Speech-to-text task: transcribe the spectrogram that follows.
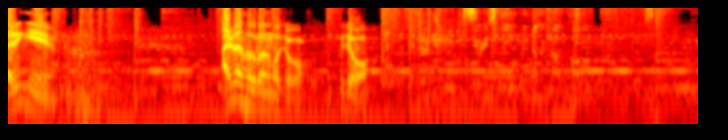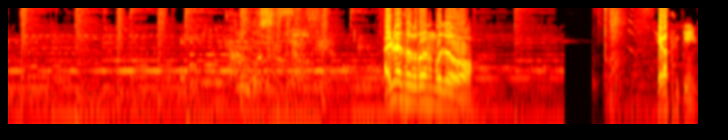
에릭님. 알면서 그러는 거죠. 그죠? 알면서 그러는 거죠. 개 같은 게임.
